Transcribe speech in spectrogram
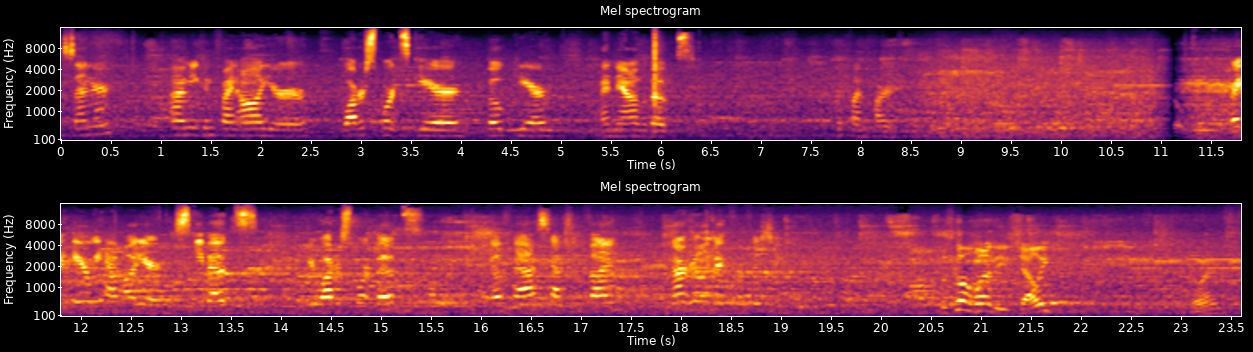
In the Marine Center. Um, you can find all your water sports gear, boat gear, and now the boats. The fun part. Right here we have all your ski boats, your water sport boats. Go fast, have some fun. Not really meant for fishing. Let's go on one of these, shall we? Go ahead.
